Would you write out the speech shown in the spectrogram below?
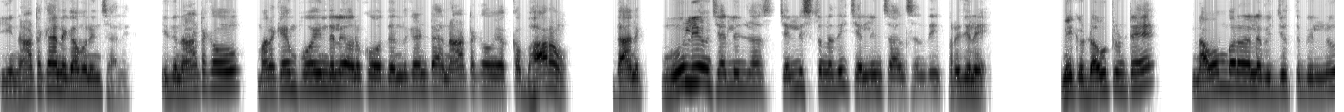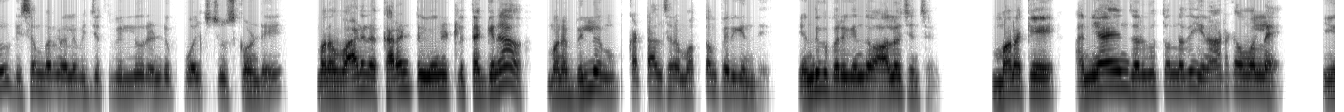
ఈ నాటకాన్ని గమనించాలి. ఇది నాటకం మనకేం పోయిందిలే అనుకోవద్దు. ఎందుకంటే ఆ నాటకం యొక్క భారం దానికి మూల్యం చెల్లించ చెల్లిస్తున్నది చెల్లించాల్సింది ప్రజలే. మీకు డౌట్ ఉంటే నవంబర్ నెల విద్యుత్ బిల్లు డిసెంబర్ నెల విద్యుత్ బిల్లు రెండు పోల్చి చూసుకోండి. మనం వాడిన కరెంటు యూనిట్లు తగ్గినా మన బిల్లు కట్టాల్సిన మొత్తం పెరిగింది. ఎందుకు పెరిగిందో ఆలోచించండి. మనకి అన్యాయం జరుగుతున్నది ఈ నాటకం వల్లే. ఈ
